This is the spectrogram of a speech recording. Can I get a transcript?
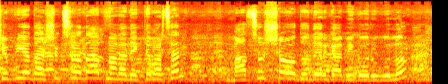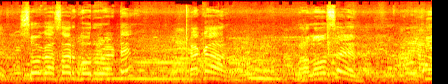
সুপ্রিয় দর্শক শ্রোতা, আপনারা দেখতে পাচ্ছেন বাছুর সহ দুধের গাবি গরুগুলো। সোগাছার গরুর হাটে। কাকা, ভালো আছেন? কি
